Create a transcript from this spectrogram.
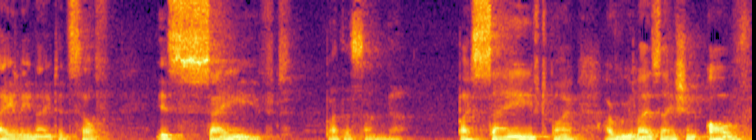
alienated self is saved by the Sangha, by saved by a realization of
